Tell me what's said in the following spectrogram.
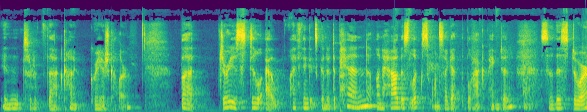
in sort of that kind of grayish color. But jury is still out. I think it's going to depend on how this looks once I get the black painted. So this door,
